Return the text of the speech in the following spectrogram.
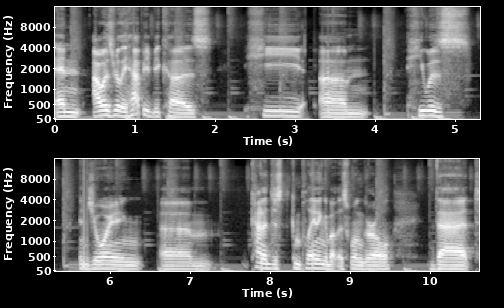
and I was really happy because he um, he was enjoying um, kind of just complaining about this one girl that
